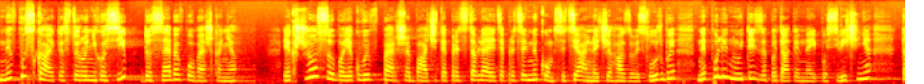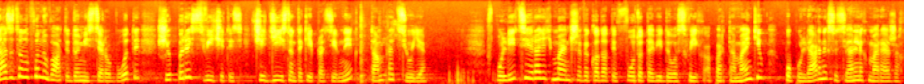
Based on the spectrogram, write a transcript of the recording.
Не впускайте сторонніх осіб до себе в помешкання. Якщо особа, яку ви вперше бачите, представляється працівником соціальної чи газової служби, не полінуйтесь запитати в неї посвідчення та зателефонувати до місця роботи, щоб пересвідчитись, чи дійсно такий працівник там працює. В поліції радять менше викладати фото та відео своїх апартаментів в популярних соціальних мережах.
